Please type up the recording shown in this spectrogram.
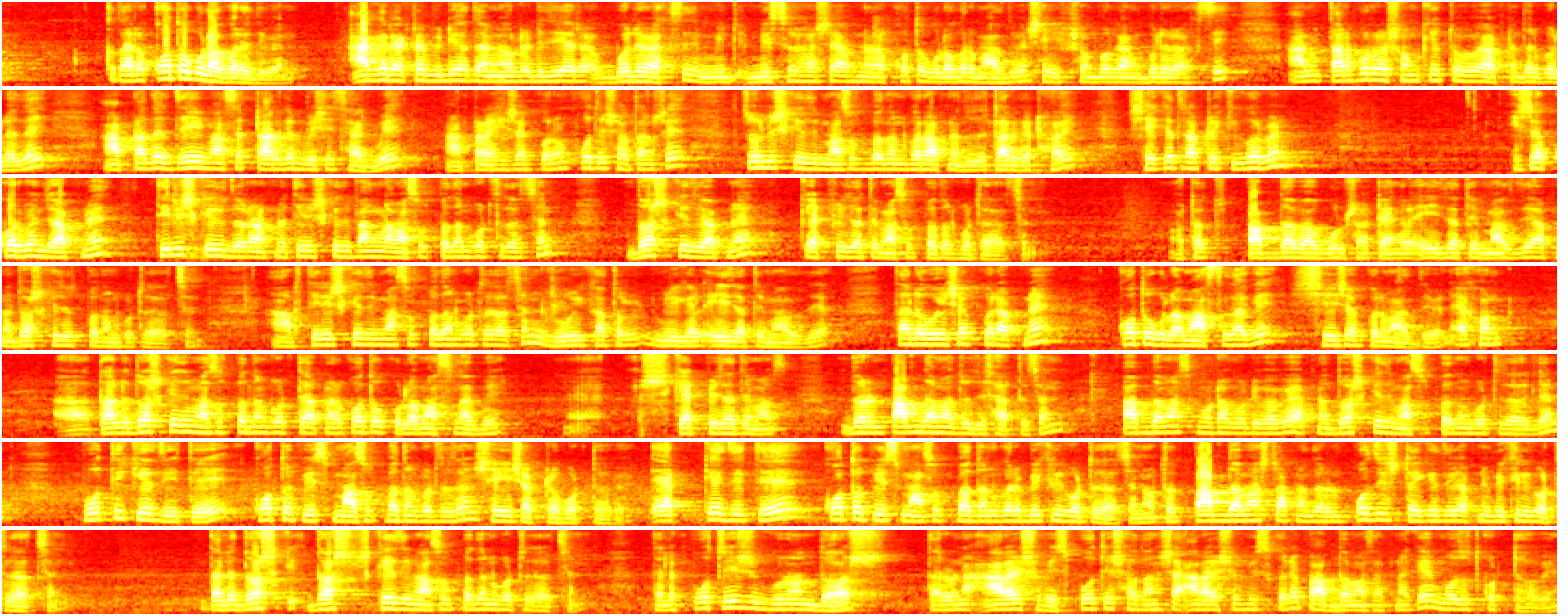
তাহলে কতগুলো করে দিবেন? আগের একটা ভিডিওতে আমি অলরেডি যে বলে রাখছি মিশ্র ভাষায় আপনারা কতগুলো করে মাছ দেবেন সেই সম্পর্কে আমি বলে রাখছি। আমি তারপরে সংক্ষিপ্তভাবে আপনাদের বলে যাই আপনাদের যেই মাছের টার্গেট বেশি থাকবে, আপনারা হিসাব করুন প্রতি শতাংশে চল্লিশ কেজি মাছ উৎপাদন করা আপনার যদি টার্গেট হয়, সেক্ষেত্রে আপনি কী করবেন? হিসাব করবেন যে আপনি তিরিশ কেজি ধরেন, আপনি তিরিশ কেজি বাংলা মাছ উৎপাদন করতে যাচ্ছেন, দশ কেজি আপনি ক্যাটফি জাতীয় মাছ উৎপাদন করতে যাচ্ছেন। অর্থাৎ পাবদা বা গুলশা, ট্যাংরা এই জাতীয় মাছ দিয়ে আপনি দশ কেজি উৎপাদন করতে যাচ্ছেন। আর তিরিশ কেজি মাছ উৎপাদন করতে যাচ্ছেন রুই, কাতল, মৃগেল এই জাতীয় মাছ দিয়ে। তাহলে ওই হিসাব করে আপনি কতগুলো মাছ লাগে সেই হিসাব করে মাছ দেবেন। এখন তাহলে দশ কেজি মাছ উৎপাদন করতে আপনার কতগুলো মাছ লাগবে? ক্যাটফি জাতীয় মাছ। ধরেন পাবদা মাছ যদি ছাড়তে চান, পাবদা মাছ মোটামুটিভাবে আপনার দশ কেজি মাছ উৎপাদন করতে চাইলেন প্রতি কেজিতে কত পিস মাছ উৎপাদন করতে চান সেই হিসাবটা করতে হবে। এক কেজিতে কত পিস মাছ উৎপাদন করে বিক্রি করতে যাচ্ছেন? অর্থাৎ পাবদা মাছটা আপনার ধরেন পঁচিশটা কেজি আপনি বিক্রি করতে যাচ্ছেন। তাহলে দশ দশ কেজি মাছ উৎপাদন করতে যাচ্ছেন। তাহলে পঁচিশ গুণন দশ, তার মানে আড়াইশো পিস প্রতি শতাংশে আড়াইশো পিস করে পাবদা মাছ আপনাকে মজুত করতে হবে।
